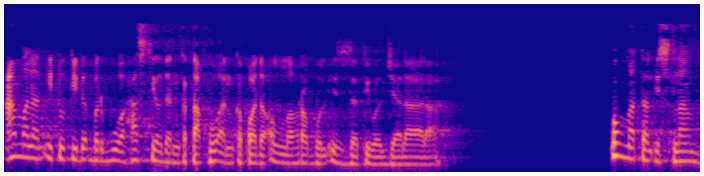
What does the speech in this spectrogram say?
amalan itu tidak berbuah hasil dan ketakwaan kepada Allah Rabbul Izzati wal Jalala. Umat al-Islam.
